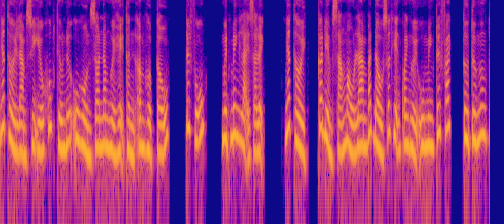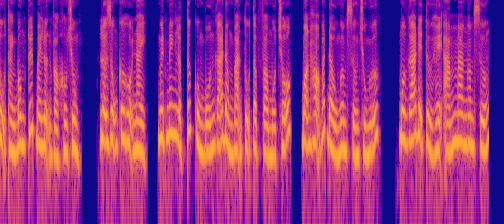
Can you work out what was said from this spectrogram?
nhất thời làm suy yếu khúc thiếu nữ u hồn do năm người hệ thần âm hợp tấu. Tuyết vũ nguyệt minh lại ra lệnh nhất thời, các điểm sáng màu lam bắt đầu xuất hiện quanh người u minh tuyết phách, từ từ ngưng tụ thành bông tuyết bay lượn vào không trung. Lợi dụng cơ hội này, nguyệt minh lập tức cùng bốn gã đồng bạn tụ tập vào một chỗ, bọn họ bắt đầu ngâm sướng chú ngữ. Một gã đệ tử hệ ám ma ngâm sướng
